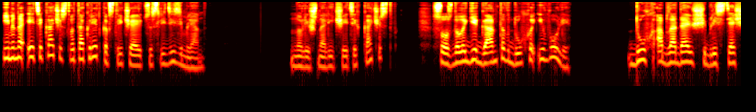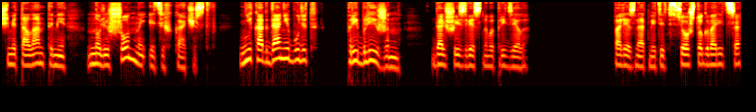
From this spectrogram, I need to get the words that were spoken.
именно эти качества так редко встречаются среди землян. Но лишь наличие этих качеств создало гигантов духа и воли. Дух, обладающий блестящими талантами, но лишенный этих качеств, никогда не будет приближен дальше известного предела. Полезно отметить все, что говорится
